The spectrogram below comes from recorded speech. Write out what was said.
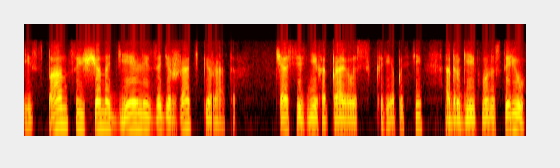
Испанцы еще надеялись задержать пиратов. Часть из них отправилась к крепости, а другие к монастырю,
